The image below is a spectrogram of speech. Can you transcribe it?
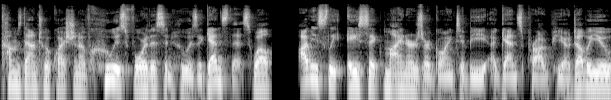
comes down to a question of who is for this and who is against this. Well, obviously, ASIC miners are going to be against Prog POW.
